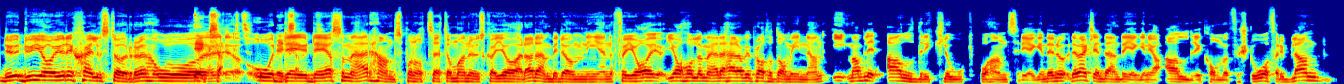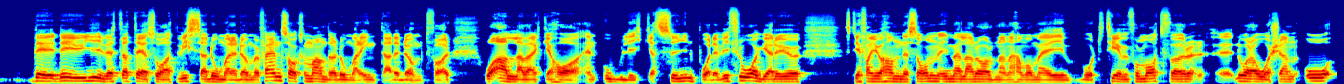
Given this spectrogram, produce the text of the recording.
Du, du gör ju det själv större och, Exakt, och det är ju exakt. det som är hans på något sätt om man nu ska göra den bedömningen. För jag, jag håller med, det här har vi pratat om innan. I, man blir aldrig klok på hans regeln. Det är, det är verkligen den regeln jag aldrig kommer förstå. För ibland, det, det är ju givet att det är så att vissa domare dömer för en sak som andra domare inte hade dömt för. Och alla verkar ha en olika syn på det. Vi frågade ju Stefan Johannesson i mellan raderna när han var med i vårt tv-format för eh, några år sedan. Och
